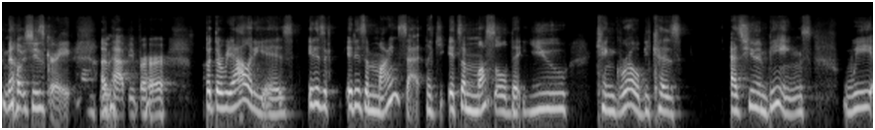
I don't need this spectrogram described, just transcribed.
no, she's great. I'm happy for her. But the reality is, it is a it is a mindset. Like it's a muscle that you can grow because as human beings, we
